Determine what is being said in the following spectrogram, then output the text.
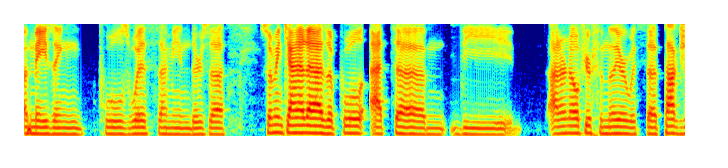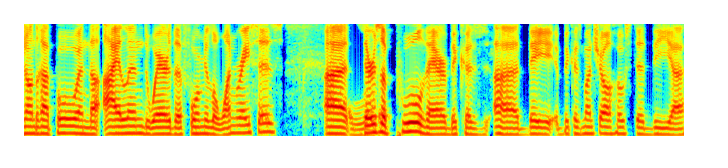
amazing pools with. I mean, there's a Swimming Canada has a pool at um, the I don't know if you're familiar with the Parc Jean Drapeau and the island where the Formula One races. Uh, there's a pool there because uh, they because Montreal hosted the uh,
